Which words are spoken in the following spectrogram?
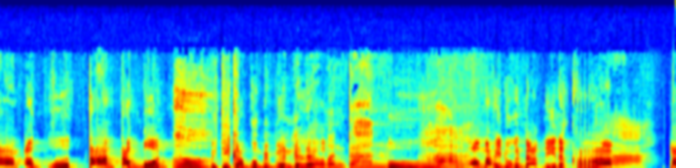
ต่างอำเภอต่างตำบลเออพิธีกรรมก็ไม่เหมือนกันแล้วเหมือนกันโอ้ค่ะเอามาให้ดูกันแบบนี้นะครับค่ะไป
